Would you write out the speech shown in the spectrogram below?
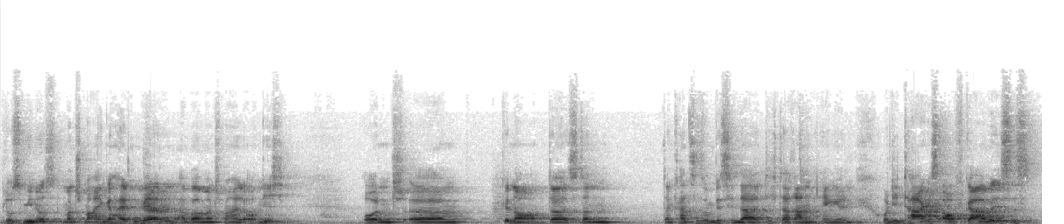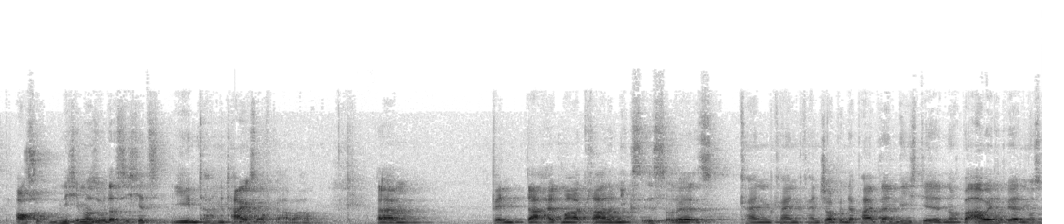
plus minus manchmal eingehalten werden, aber manchmal halt auch nicht. Und ähm, genau, da ist dann, dann kannst du so ein bisschen da, dich daran hängeln. Und die Tagesaufgabe ist es auch nicht immer so, dass ich jetzt jeden Tag eine Tagesaufgabe habe. Ähm, wenn da halt mal gerade nichts ist oder es kein, kein, kein Job in der Pipeline liegt, der noch bearbeitet werden muss,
